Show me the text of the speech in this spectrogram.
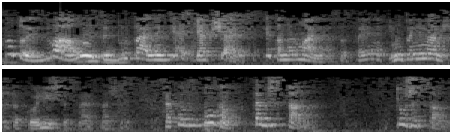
Ну, то есть два лысых, брутальных дядьки общаются. Это нормальное состояние. И мы понимаем, что такое личностное отношение. Так вот с Богом так же самое. То же самое.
